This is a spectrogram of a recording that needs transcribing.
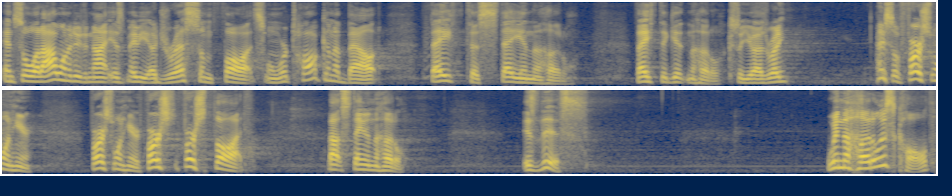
And so, what I want to do tonight is maybe address some thoughts when we're talking about faith to stay in the huddle, faith to get in the huddle. So, you guys ready? Okay, so first one here, first one here, first, first thought about staying in the huddle is this. When the huddle is called,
